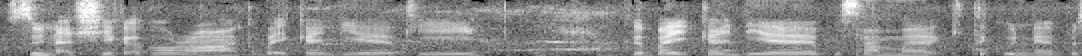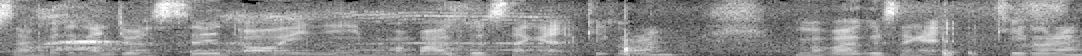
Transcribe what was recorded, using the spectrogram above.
Zu nak share kat korang kebaikan dia. Okay kebaikan dia bersama kita guna bersama dengan Johnson. Oh ini memang bagus sangat. Okey korang? Memang bagus sangat. Okey korang?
